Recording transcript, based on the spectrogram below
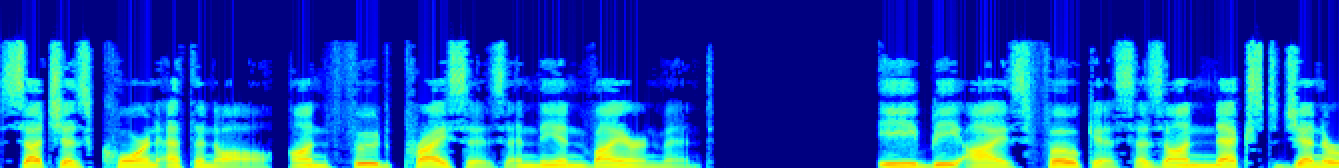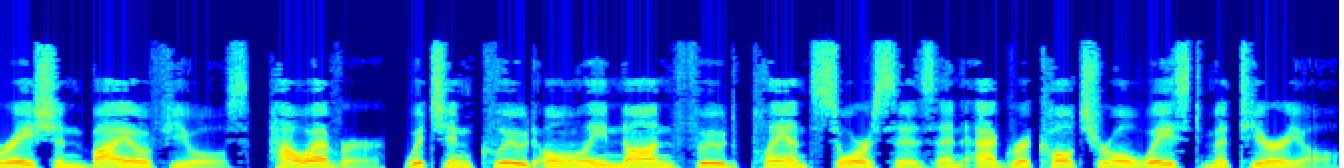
such as corn ethanol, on food prices and the environment. EBI's focus is on next-generation biofuels, however, which include only non-food plant sources and agricultural waste material.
